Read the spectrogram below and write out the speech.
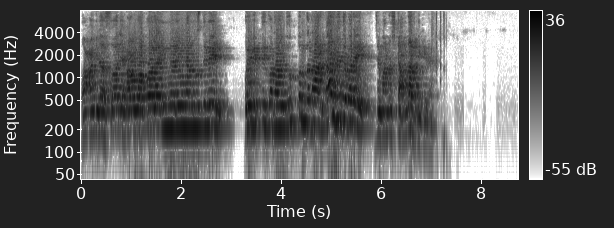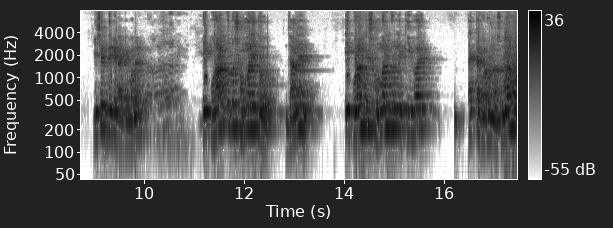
ওয়া আমিলা ওয়া ক্বালা মুসলিমিন। ওই ব্যক্তির কথা উত্তম কথা আর কার হইতে পারে যে মানুষকে আল্লাহর দিকে ডাকে? কিসের দিকে ডাকে বলেন? এই কোরআন কত সম্মানিত, জানেন? এই কোরআনকে সম্মান করলে কি হয়? একটা ঘটনা শোনাবো?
